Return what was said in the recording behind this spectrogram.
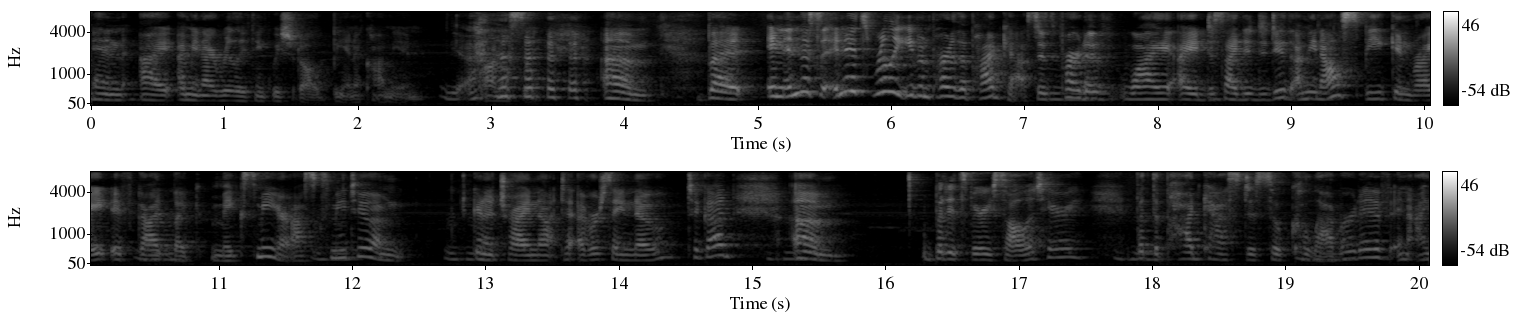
and I, I mean, I really think we should all be in a commune. Yeah. honestly. um, but and in this, and it's really even part of the podcast. It's part of why I decided to do that. I mean, I'll speak and write if God like makes me or asks me to. I'm gonna try not to ever say no to God. Um, but it's very solitary. Mm-hmm. But the podcast is so mm-hmm. collaborative, and I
